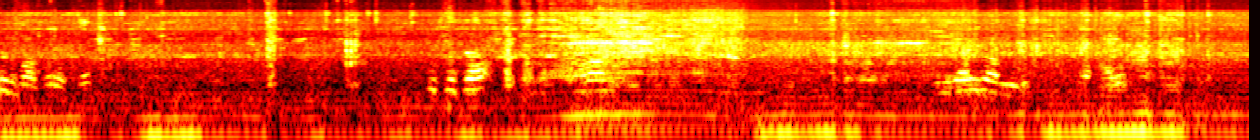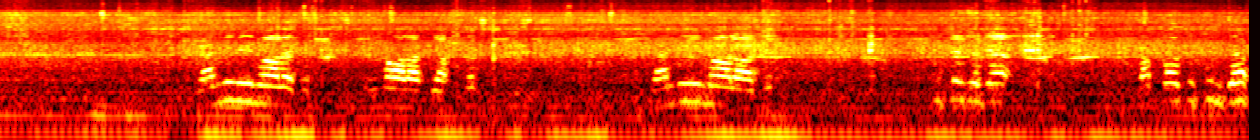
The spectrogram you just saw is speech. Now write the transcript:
alıyorum arkadaşlar. Bu şekilde alan Burayı da alıyorum. Kendim imalatım. imalat yaptım. Kendi imalatım. Bu şekilde çapraz tutunca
